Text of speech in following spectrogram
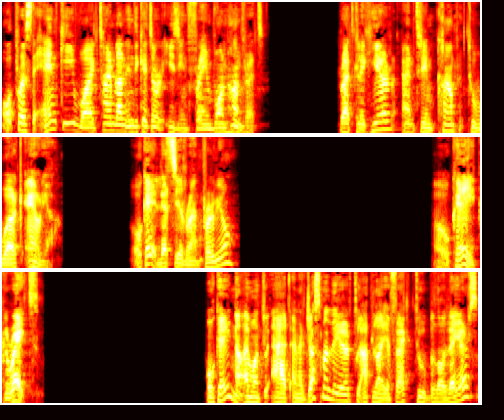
or press the end key while timeline indicator is in frame 100. Right click here and trim comp to work area. Okay, let's see RAM preview. Okay, great. Okay, now I want to add an adjustment layer to apply effect to below layers.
